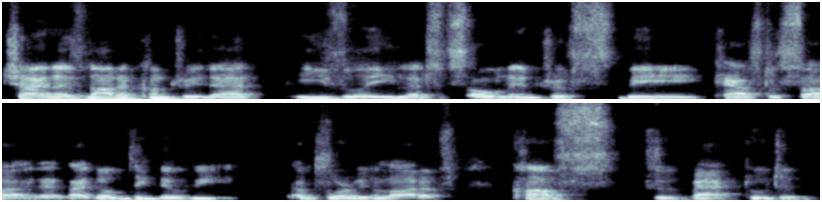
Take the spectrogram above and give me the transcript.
China is not a country that easily lets its own interests be cast aside, and I don't think they will be absorbing a lot of costs to back Putin.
